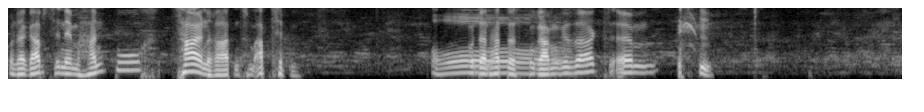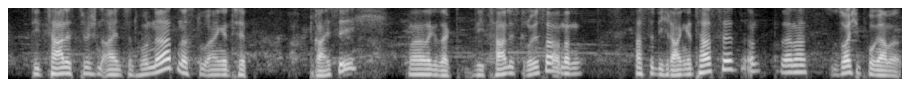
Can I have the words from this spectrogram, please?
Und da gab es in dem Handbuch Zahlenraten zum Abtippen. Oh. Und dann hat das Programm gesagt, ähm, die Zahl ist zwischen 1 und 100 und hast du eingetippt 30. Und dann hat er gesagt, die Zahl ist größer und dann hast du dich rangetastet und dann hast du solche Programme.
